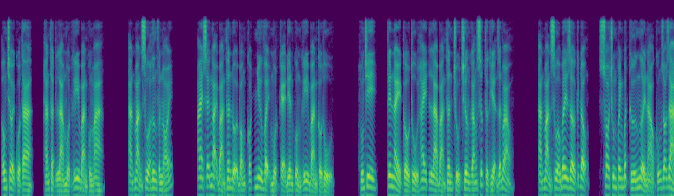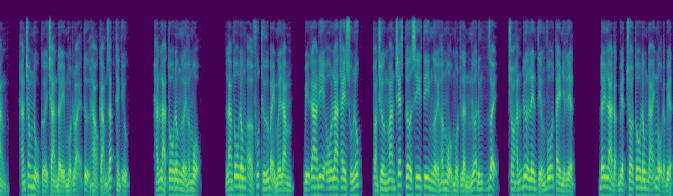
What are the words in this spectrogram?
ông trời của ta hắn thật là một ghi bàn của ma. Án mạn xua hưng phấn nói ai sẽ ngại bản thân đội bóng có như vậy một kẻ điên cuồng ghi bàn cầu thủ? Huống chi tên này cầu thủ hay là bản thân chủ trương gắng sức thực hiện rất vào. Án mạn xua bây giờ kích động so chung quanh bất cứ người nào cũng rõ ràng hắn trong nụ cười tràn đầy một loại tự hào cảm giác thành tựu hắn là tô đông người hâm mộ làm tô đông ở phút thứ 75, bị Guardiola thay xuống lúc, toàn trường Manchester City người hâm mộ một lần nữa đứng dậy, cho hắn đưa lên tiếng vỗ tay nhiệt liệt. Đây là đặc biệt cho Tô Đông đãi ngộ đặc biệt.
